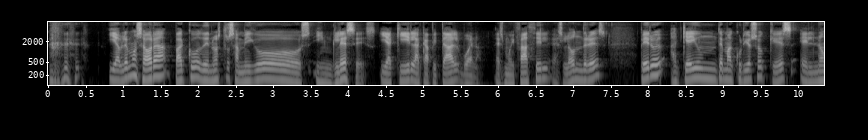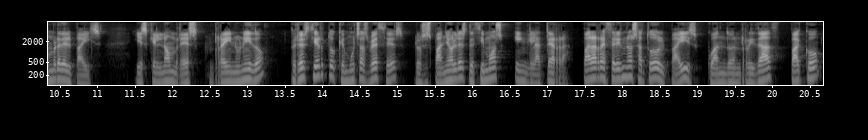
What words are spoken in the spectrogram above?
y hablemos ahora, Paco, de nuestros amigos ingleses. Y aquí la capital, bueno, es muy fácil, es Londres, pero aquí hay un tema curioso que es el nombre del país y es que el nombre es Reino Unido, pero es cierto que muchas veces los españoles decimos Inglaterra para referirnos a todo el país, cuando en realidad, Paco,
